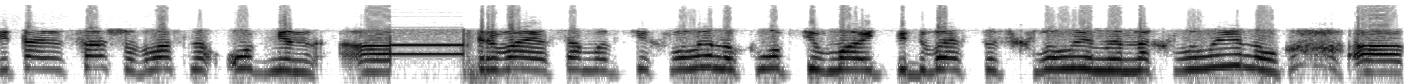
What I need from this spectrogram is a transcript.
Вітаю, Саша. Власне, обмін а, триває саме в ці хвилини. Хлопців мають підвести з хвилини на хвилину. А,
